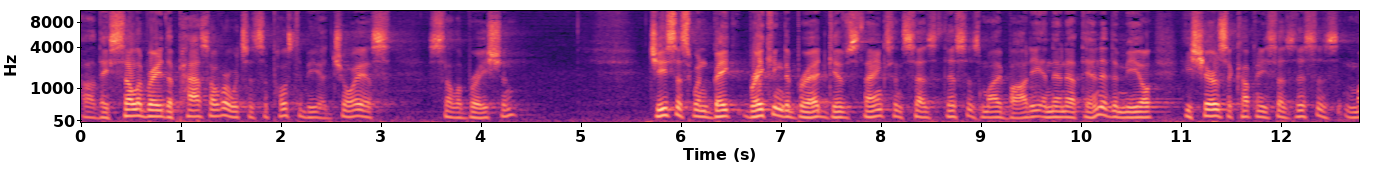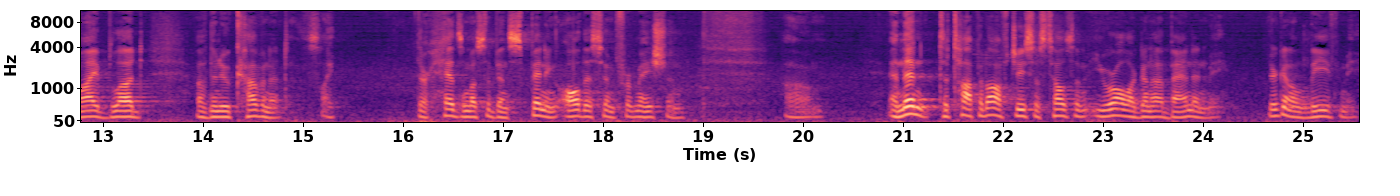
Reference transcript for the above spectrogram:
Uh, they celebrated the Passover, which is supposed to be a joyous celebration. Jesus, when bake, breaking the bread, gives thanks and says, This is my body. And then at the end of the meal, he shares the cup and he says, This is my blood of the new covenant. It's like their heads must have been spinning all this information. Um, and then to top it off, Jesus tells them, You all are going to abandon me. You're going to leave me.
